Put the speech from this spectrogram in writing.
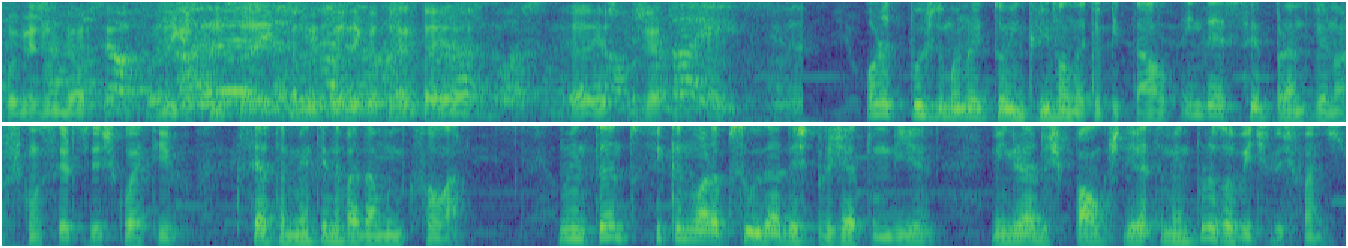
foi mesmo a melhor cena. Foi ali que eu comecei e também foi ali que apresentei a, a este projeto. Ora, depois de uma noite tão incrível na capital, ainda é cedo para ver novos concertos deste coletivo, que certamente ainda vai dar muito que falar. No entanto, fica no ar a possibilidade deste projeto um dia migrar dos palcos diretamente para os ouvidos dos fãs.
